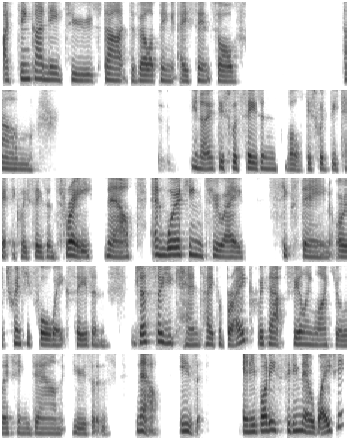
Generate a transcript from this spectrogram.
I think I need to start developing a sense of um, you know, this was season well, this would be technically season 3 now, and working to a 16 or a 24-week season, just so you can take a break without feeling like you're letting down users. Now, is anybody sitting there waiting?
